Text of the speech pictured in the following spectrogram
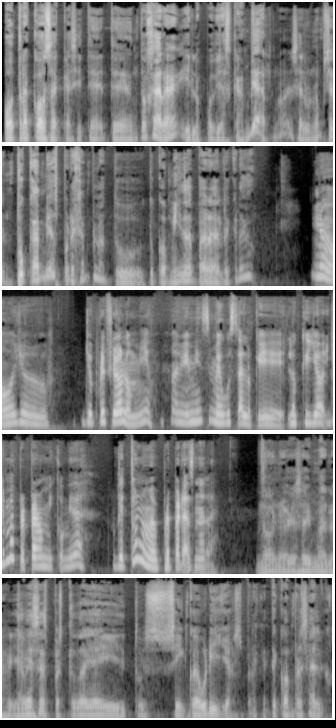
otra cosa que así te, antojara y lo podías cambiar, ¿no? Esa era una opción. ¿Tú cambias, por ejemplo, tu, tu comida para el recreo? No, yo, yo prefiero lo mío. A mí, a mí sí me gusta lo que, lo que yo, yo me preparo mi comida, porque tú no me preparas nada. No, no, yo soy malo. Y a veces pues te doy ahí tus cinco eurillos para que te compres algo.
